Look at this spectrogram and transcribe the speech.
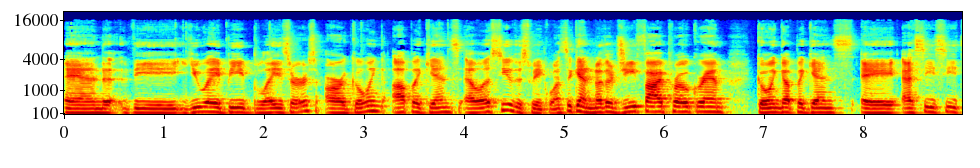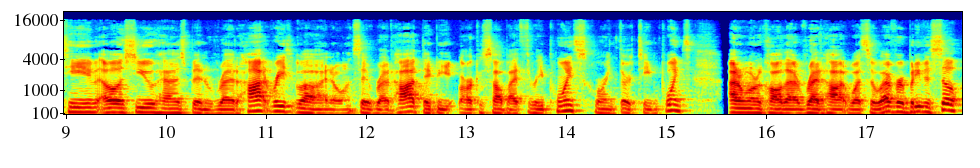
And the UAB Blazers are going up against LSU this week. Once again, another G5 program going up against a SEC team. LSU has been red hot. Re- well, I don't want to say red hot. They beat Arkansas by three points, scoring 13 points. I don't want to call that red hot whatsoever. But even still,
